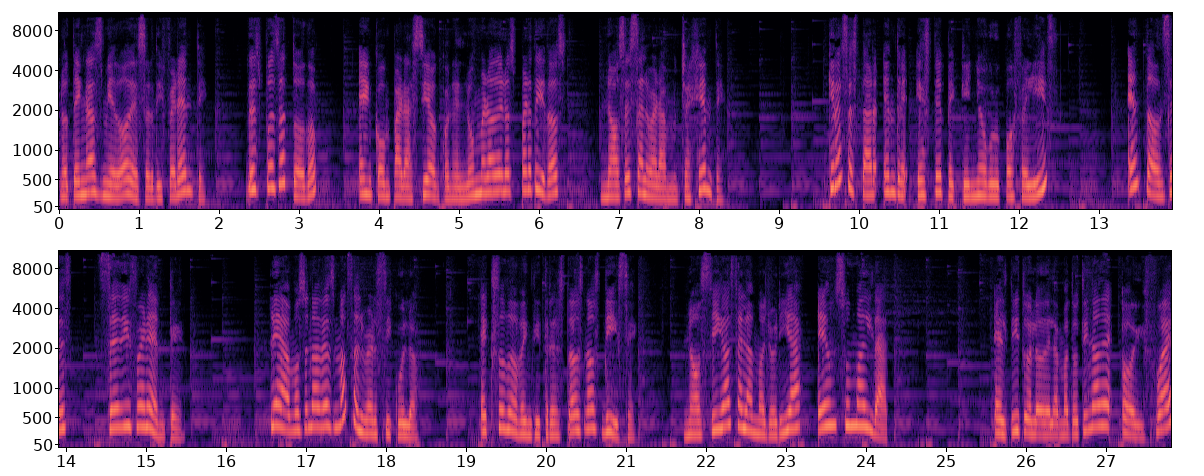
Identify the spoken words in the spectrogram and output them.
No tengas miedo de ser diferente. Después de todo, en comparación con el número de los perdidos, no se salvará mucha gente. ¿Quieres estar entre este pequeño grupo feliz? Entonces, sé diferente. Leamos una vez más el versículo. Éxodo 23.2 nos dice, No sigas a la mayoría en su maldad. El título de la matutina de hoy fue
